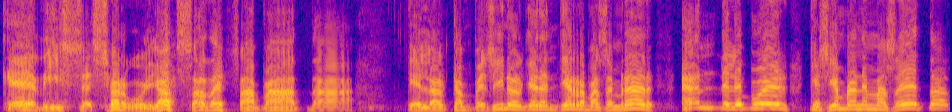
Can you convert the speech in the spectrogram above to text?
¿Qué dices, orgulloso de Zapata? ¿Que los campesinos quieren tierra para sembrar? Ándele pues, que siembran en macetas.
